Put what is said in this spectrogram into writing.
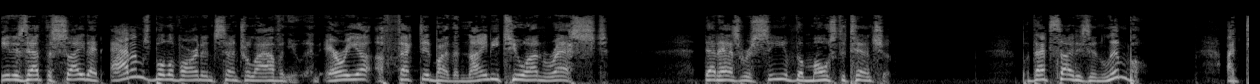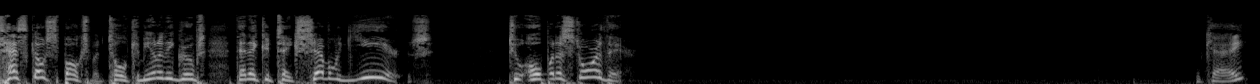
It is at the site at Adams Boulevard and Central Avenue, an area affected by the 92 unrest that has received the most attention. But that site is in limbo. A Tesco spokesman told community groups that it could take several years to open a store there. Okay.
